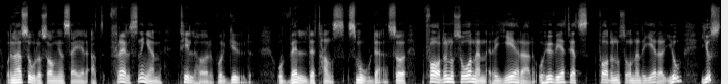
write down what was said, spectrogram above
Och den här solosången säger att frälsningen tillhör vår Gud och väldet hans smorde. Så Fadern och Sonen regerar. Och hur vet vi att Fadern och Sonen regerar? Jo, just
